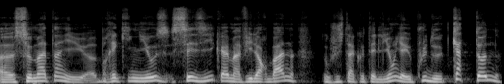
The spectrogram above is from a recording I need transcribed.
Euh, ce matin, il y a eu euh, breaking news, saisi quand même à Villeurbanne, donc juste à côté de Lyon, il y a eu plus de 4 tonnes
